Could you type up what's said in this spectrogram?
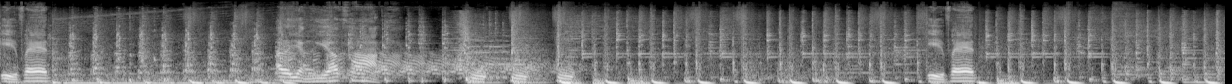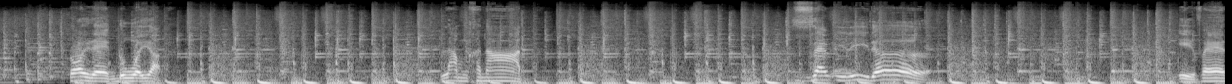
เอแฟน อะไรอย่างเงี้ยค่ะ ถูก เอแฟน ร้อยแรงด้วยอะลำขนาดแซมอีลีเดอร์เอแฟน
